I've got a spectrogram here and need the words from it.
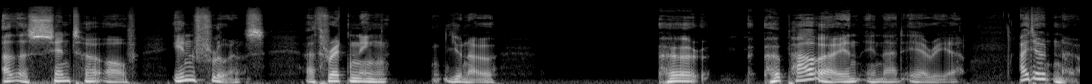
other center of influence uh, threatening, you know, her her power in, in that area. I don't know.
